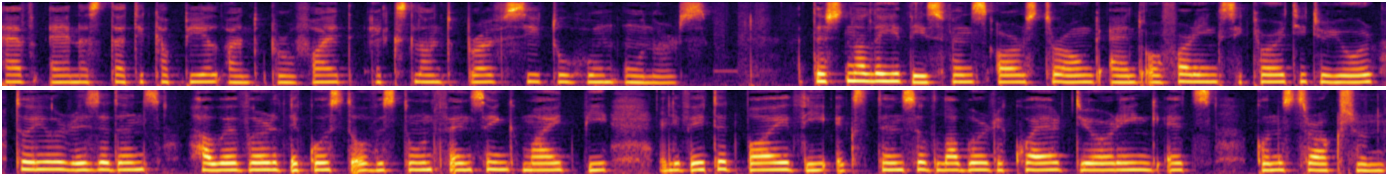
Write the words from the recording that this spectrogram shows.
have an aesthetic appeal and provide excellent privacy to homeowners. Additionally, these fences are strong and offering security to your to your residents. However, the cost of stone fencing might be elevated by the extensive labor required during its construction.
